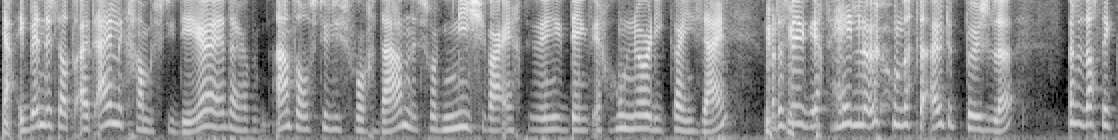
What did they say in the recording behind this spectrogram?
Nou, ik ben dus dat uiteindelijk gaan bestuderen. Daar heb ik een aantal studies voor gedaan. Een soort niche waar echt, je denkt echt, hoe nerdy kan je zijn? Maar dat vind ik echt heel leuk om dat uit te puzzelen. Maar toen dacht ik,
